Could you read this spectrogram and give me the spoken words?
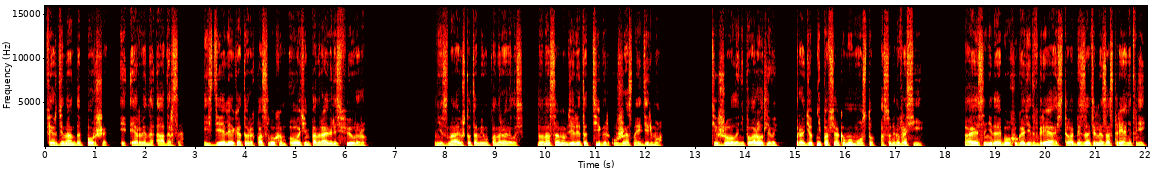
Фердинанда Порше и Эрвина Адерса, изделия которых, по слухам, очень понравились фюреру. Не знаю, что там ему понравилось, но на самом деле этот «Тигр» — ужасное дерьмо тяжелый, неповоротливый, пройдет не по всякому мосту, особенно в России. А если, не дай бог, угодит в грязь, то обязательно застрянет в ней.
